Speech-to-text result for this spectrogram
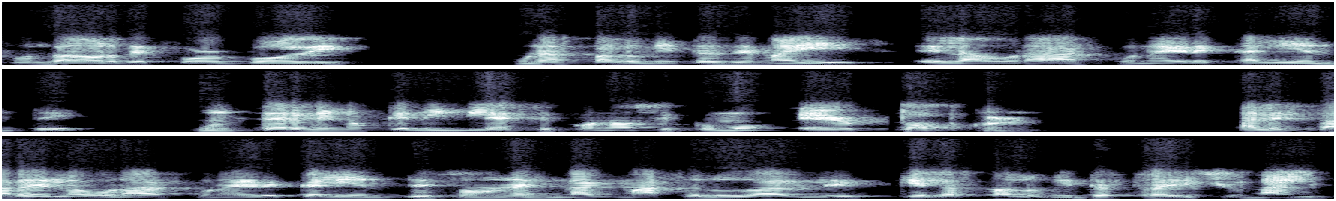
fundador de Four Body, unas palomitas de maíz elaboradas con aire caliente, un término que en inglés se conoce como air popcorn. Al estar elaboradas con aire caliente son un snack más saludable que las palomitas tradicionales.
